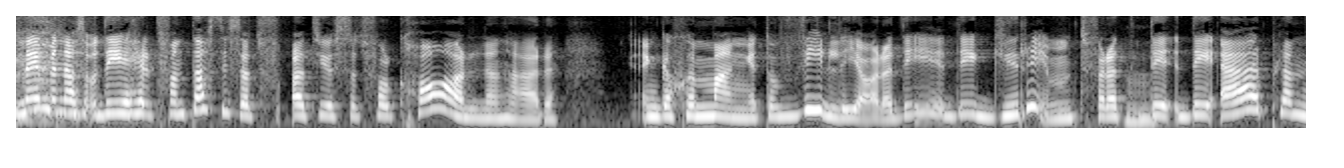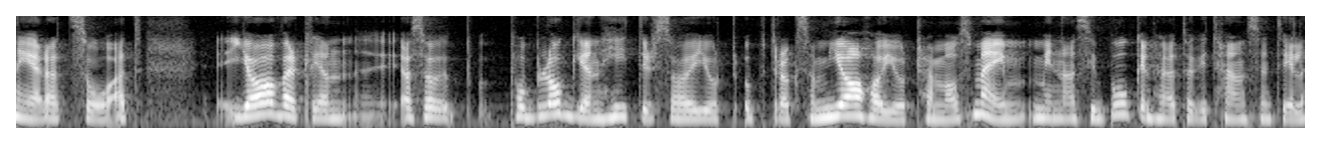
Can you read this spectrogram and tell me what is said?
Nej, men alltså, det är helt fantastiskt att, att just att folk har den här engagemanget och vill göra. Det, är- det är grymt, för att det, det är planerat så att jag verkligen, alltså på bloggen hittills så har jag gjort uppdrag som jag har gjort hemma hos mig, medan i boken har jag tagit hänsyn till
